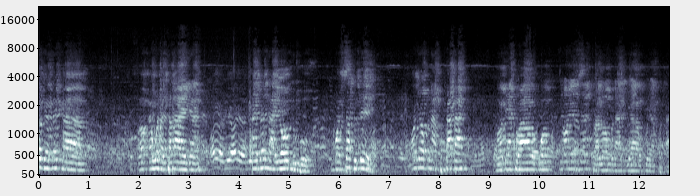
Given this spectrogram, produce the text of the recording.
ọ ga-eme ka ewenatara anyị ebe nna ya ọnụ bụ mbọchị satọde onye ọbụla pụtaba ma ọ bịa tụọ akwụkwọ na onye sentral ọbụla dị akwụkwọ ya pụta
